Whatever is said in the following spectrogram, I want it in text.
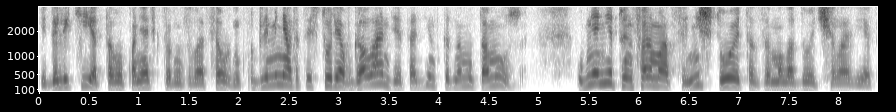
и далеки от того понятия, которое называется орден. Вот для меня вот эта история в Голландии, это один к одному тому же. У меня нет информации, ни что это за молодой человек,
